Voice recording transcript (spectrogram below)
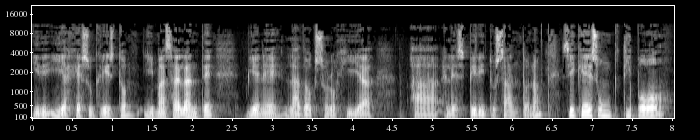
y, a Jesucristo y más adelante viene la doxología al Espíritu Santo, ¿no? Así que es un tipo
